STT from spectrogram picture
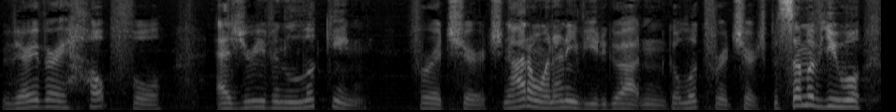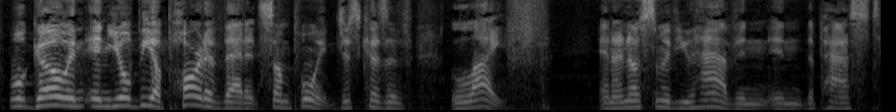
very very helpful as you're even looking for a church. Now I don't want any of you to go out and go look for a church, but some of you will will go and, and you'll be a part of that at some point just because of life. And I know some of you have in, in the past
